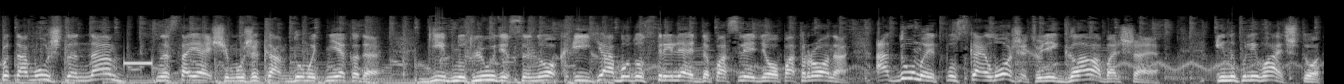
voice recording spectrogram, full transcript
Потому что нам, настоящим мужикам, думать некогда. Гибнут люди, сынок, и я буду стрелять до последнего патрона. А думает, пускай лошадь, у ней голова большая. И наплевать, что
